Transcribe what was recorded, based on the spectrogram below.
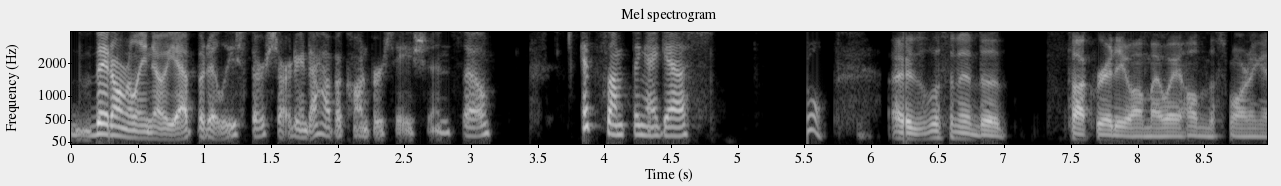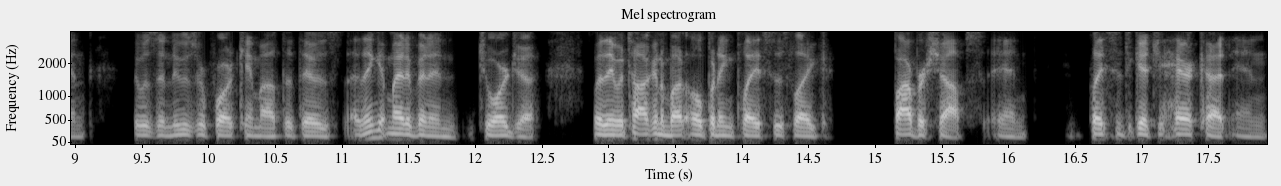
they don't really know yet, but at least they're starting to have a conversation. So it's something, I guess. Cool. I was listening to talk radio on my way home this morning, and there was a news report came out that there was, I think it might have been in Georgia, where they were talking about opening places like barbershops and places to get your haircut and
